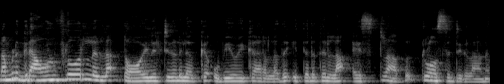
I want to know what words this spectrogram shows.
നമ്മൾ ഗ്രൗണ്ട് ഫ്ലോറിലുള്ള ടോയ്ലറ്റുകളിലൊക്കെ ഉപയോഗിക്കാറുള്ളത് ഇത്തരത്തിലുള്ള എസ് ട്രാപ്പ് ക്ലോസറ്റുകളാണ്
